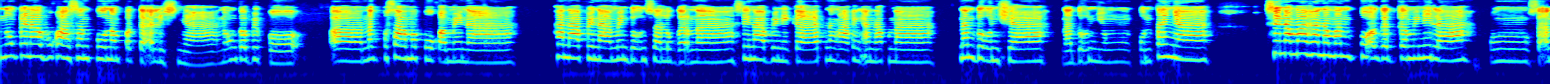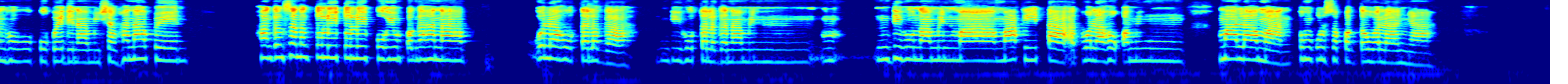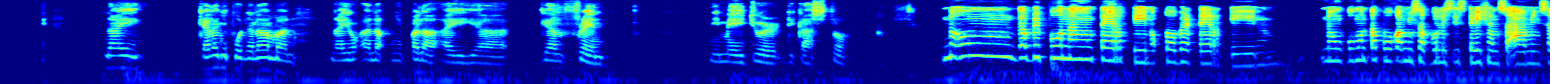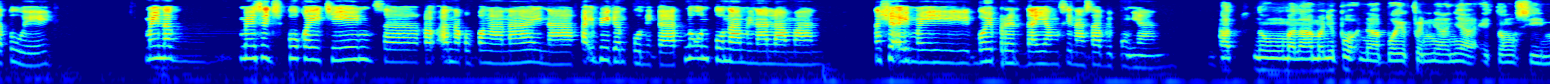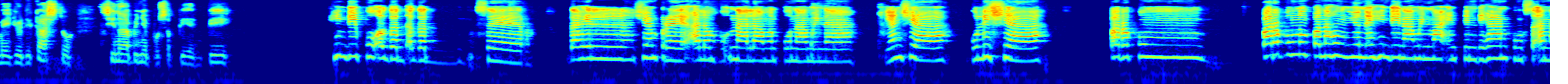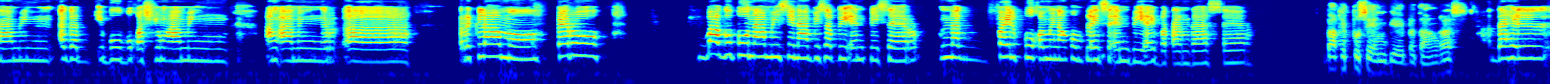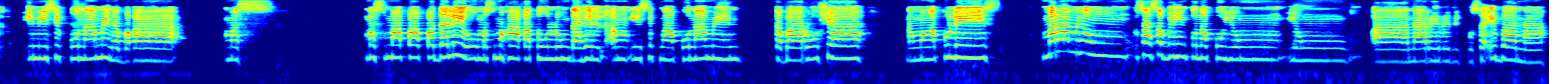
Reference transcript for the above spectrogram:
nung kinabukasan po ng pagkaalis niya, nung gabi po, ah, nagpasama po kami na hanapin namin doon sa lugar na sinabi ni Kat ng aking anak na nandoon siya, na doon yung punta niya. Sinamahan naman po agad kami nila kung saan ho po pwede namin siyang hanapin. Hanggang sa nagtuloy-tuloy po yung paghahanap, wala ho talaga. Hindi ho talaga namin hindi ho namin ma- makita at wala ho kaming malaman tungkol sa pagkawala niya. Nay, kailan niyo po nalaman na yung anak niyo pala ay ah, girlfriend ni Major De Castro? Noong gabi po ng 13, October 13, nung pumunta po kami sa police station sa amin sa Tuwe, may nag-message po kay Ching sa anak kong panganay na kaibigan po ni Kat. Noon po namin nalaman na siya ay may boyfriend na yung sinasabi pong yan. At nung malaman niyo po na boyfriend nga niya itong si Major De Castro, sinabi niyo po sa PNP. hindi po agad-agad, sir. Dahil, syempre, alam po, nalaman po namin na yan siya, pulis siya. Para pong, para pong nung panahong yun ay hindi namin maintindihan kung saan namin agad ibubukas yung aming, ang aming ah, reklamo. Pero, bago po namin sinabi sa PNP, sir, nag-file po kami ng complaint sa NBI Batangas, sir Bakit po sa NBI Batangas? dahil inisip po namin na baka mas mas mapapadali o mas makakatulong dahil ang isip nga po namin, kabaro siya ng mga pulis. Marami yung sasabihin ko na po yung yung ah, naririnig ko sa iba na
